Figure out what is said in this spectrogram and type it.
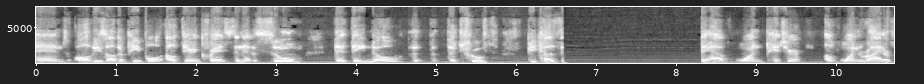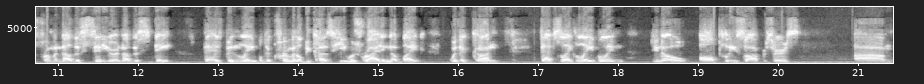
and all these other people out there in Cranston that assume that they know the, the, the truth because they have one picture of one rider from another city or another state that has been labeled a criminal because he was riding a bike with a gun. That's like labeling, you know, all police officers um,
